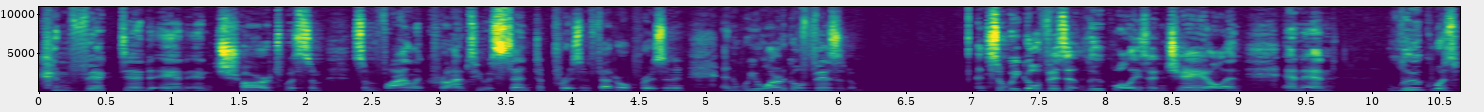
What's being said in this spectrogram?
convicted and, and charged with some, some violent crimes. He was sent to prison, federal prison, and, and we wanted to go visit him. And so we go visit Luke while he's in jail, and, and, and Luke was,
